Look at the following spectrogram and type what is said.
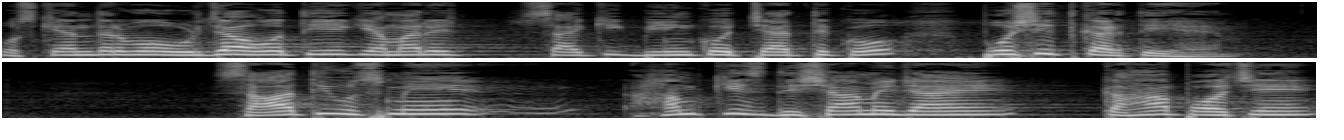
उसके अंदर वो ऊर्जा होती है कि हमारे साइकिक बीइंग को, चैत्य को पोषित करती है। साथ ही उसमें हम किस दिशा में जाएँ, कहाँ पहुँचे,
